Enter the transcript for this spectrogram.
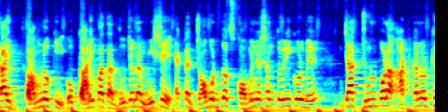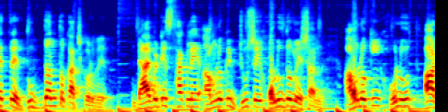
তাই আমলকি ও কারি পাতা দুজনা মিশে একটা জবরদস্ত কম্বিনেশন তৈরি করবে, যা চুল পড়া আটকানোর ক্ষেত্রে দুর্দান্ত কাজ করবে। ডায়াবেটিস থাকলে আমলকির জুসে হলুদও মেশান। আমলকি, হলুদ আর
